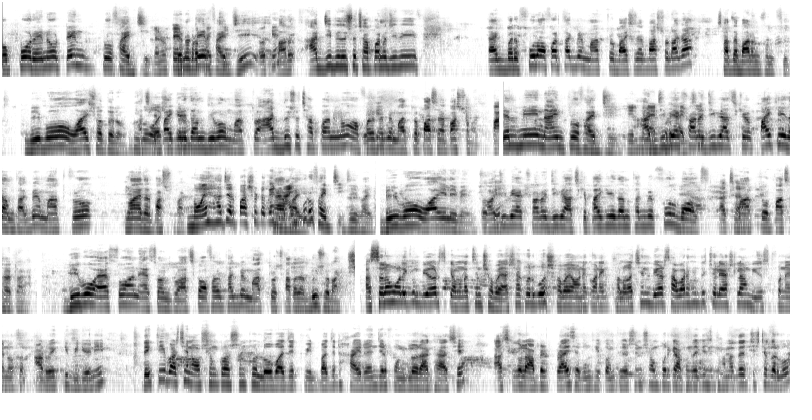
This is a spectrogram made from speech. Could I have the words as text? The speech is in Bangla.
Oppo Reno ten pro five G Reno ten five G বারো আট জিবি দুশো ছাপ্পান্ন জিবি একবারে ফুল অফার থাকবে মাত্র বাইশ হাজার পাঁচশো টাকা সাথে বারণ ফোন ফ্রি ভিভো ওয়াই সতেরো আজকে পাইকারি দাম দিব মাত্র আট দুশো ছাপ্পান্ন অফারে থাকবে মাত্র পাঁচ হাজার পাঁচশো টাকা। Realme nine pro five G আট জিবি একশো 5G আঠাশ জিবি আজকে পাইকারি দাম থাকবে মাত্র নয় হাজার পাঁচশো টাকা। টাকায় হ্যাঁ। জি ভাই। আজকে পাইকারি দাম থাকবে ফুল বক্স আচ্ছা। মাত্র পাঁচ হাজার টাকা। Vivo S one S one pro আজকে অফারে থাকবে মাত্র সাত হাজার টাকা। আসসালামু আলাইকুম বিয়ার্স কেমন আছেন সবাই? আশা করব সবাই অনেক অনেক ভালো আছেন। বিয়ার্স আবার কিন্তু চলে আসলাম ইউজ ফোনের নতুন আরও একটি ভিডিও নিয়ে। দেখতেই পাচ্ছেন অসংখ্য অসংখ্য low budget mid budget high রেঞ্জের ফোনগুলো রাখা আছে। আজকেগুলো আপডেট প্রাইস এবং কি কনফিগারেশন সম্পর্কে আপনাদের কিছু ধারণা দেওয়ার চেষ্টা করব।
